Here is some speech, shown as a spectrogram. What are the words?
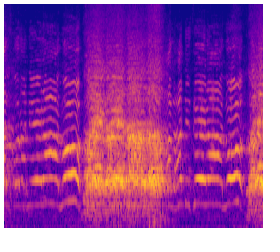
আল কোরআনের আলো আল হাদিসের আলো আরে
